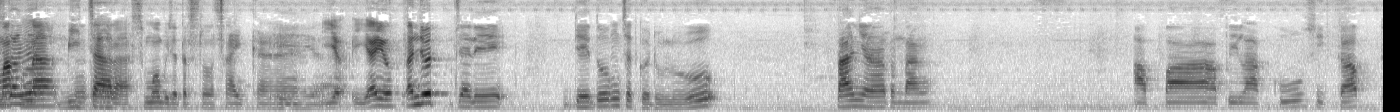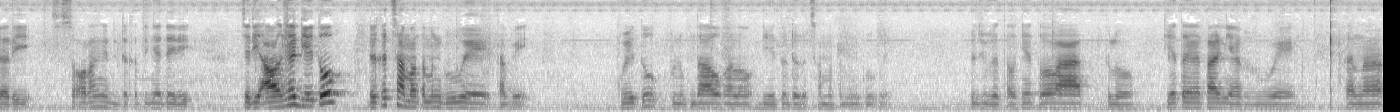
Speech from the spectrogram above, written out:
makna ceritanya. bicara, semua bisa terselesaikan. Iya. Iya, iya yuk, lanjut. jadi dia itu ngechat gue dulu tanya tentang apa perilaku sikap dari seseorang yang dideketinya dari jadi awalnya dia itu deket sama temen gue tapi gue itu belum tahu kalau dia itu deket sama temen gue gue juga tahunya telat gitu loh dia tanya-tanya ke gue karena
